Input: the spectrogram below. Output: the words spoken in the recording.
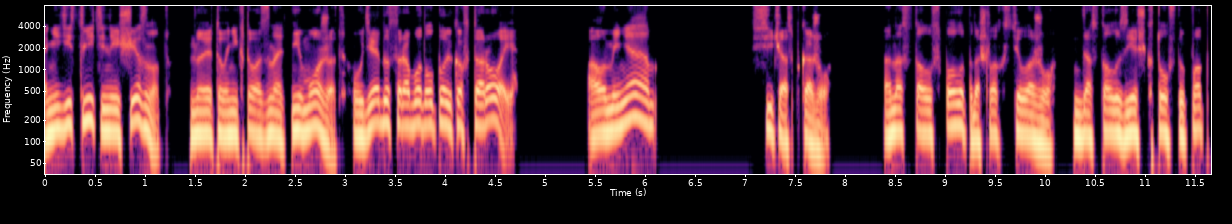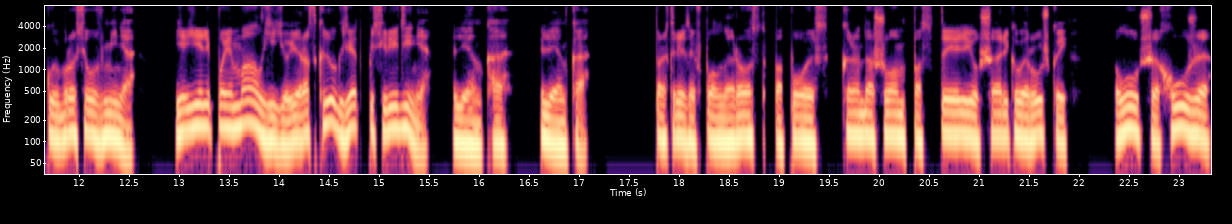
они действительно исчезнут, но этого никто знать не может. У деда сработал только второй. А у меня... Сейчас покажу. Она встала с пола, подошла к стеллажу, достала из ящика толстую папку и бросила в меня. Я еле поймал ее и раскрыл где-то посередине. Ленка, Ленка. Портреты в полный рост, по пояс, карандашом, пастелью, шариковой ручкой. Лучше, хуже.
